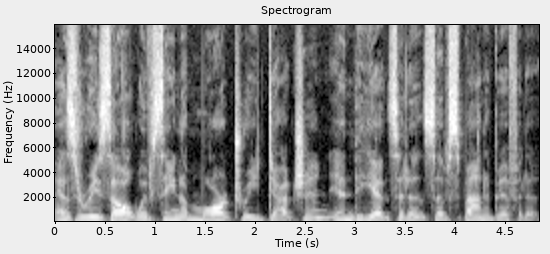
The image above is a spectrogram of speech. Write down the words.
As a result, we've seen a marked reduction in the incidence of spina bifida.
